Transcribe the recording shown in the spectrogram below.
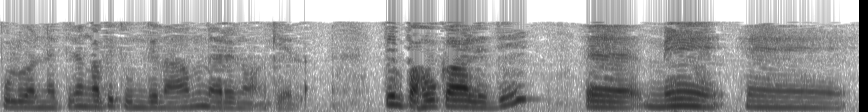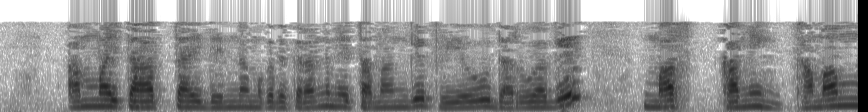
පුළුවන් නැතිනම් අපි තුන්දෙනාම මැරෙනවා කියලා. ඉතින් පහු කාලෙදී මේ අම්මයි තාත්තයි දෙන්න මොකද කරන්නේ මේ තමන්ගේ ප්‍රිය වූ දරුවගේ මස් කමින් තමන්ම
